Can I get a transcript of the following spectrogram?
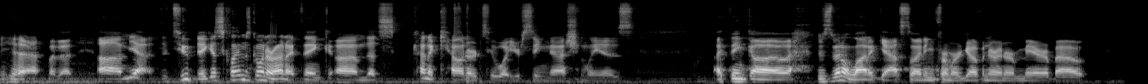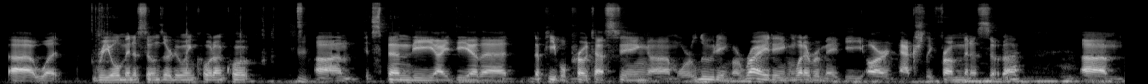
Yeah, my bad. Um, yeah, the two biggest claims going around, I think, um, that's kind of counter to what you're seeing nationally is I think uh, there's been a lot of gaslighting from our governor and our mayor about uh, what real Minnesotans are doing, quote unquote. Hmm. Um, it's been the idea that the people protesting um, or looting or rioting, whatever it may be, aren't actually from Minnesota um,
